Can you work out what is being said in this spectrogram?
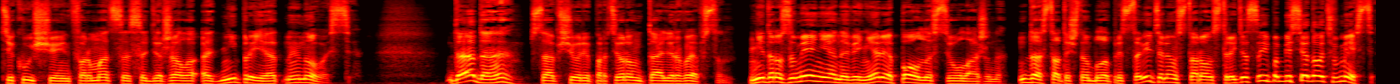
Текущая информация содержала одни приятные новости. «Да-да», — сообщил репортерам Тайлер Вебстон. «Недоразумение на Венере полностью улажено. Достаточно было представителям сторон встретиться и побеседовать вместе.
